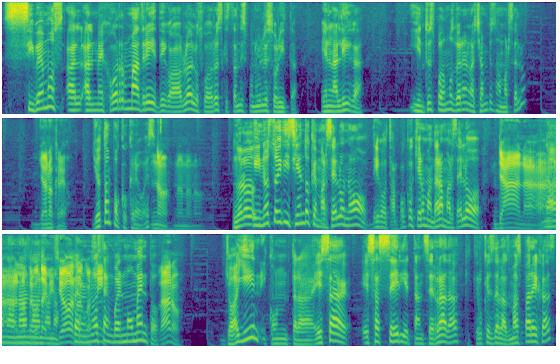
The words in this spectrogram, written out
si vemos al, al mejor Madrid, digo, hablo de los jugadores que están disponibles ahorita en la liga, y entonces podemos ver en la Champions a Marcelo. Yo no creo. Yo tampoco creo eso. No, no, no, no. No lo- Y no estoy diciendo que Marcelo no, digo, tampoco quiero mandar a Marcelo. Ya, na- No, no, no, no, no, pero no está en buen momento. Claro. Yo allí, contra esa, esa serie tan cerrada, que creo que es de las más parejas,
